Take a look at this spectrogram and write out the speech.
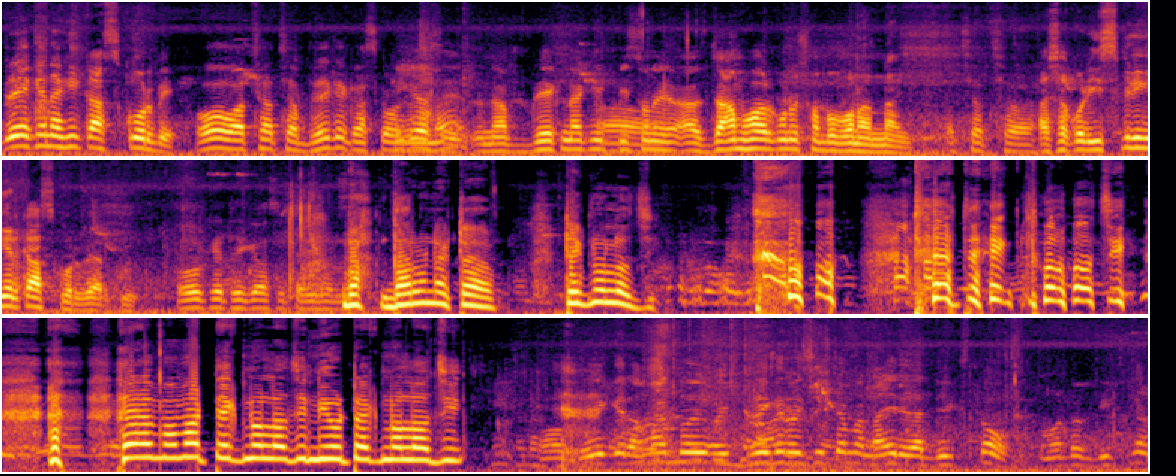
ব্রেকে নাকি কাজ করবে। ও আচ্ছা আচ্ছা ব্রেকে কাজ জন্য আছে না ব্রেক নাকি পিছনে জাম হওয়ার কোনো সম্ভাবনা নাই। আচ্ছা আচ্ছা। আশা করি স্প্রিং এর কাজ করবে আর কি। ওকে ঠিক আছে তাই বাহ দারুণ একটা টেকনোলজি টেকনোলজি হ্যাঁ মামা টেকনোলজি নিউ টেকনোলজি আমার তো ওই ব্রেকের ওই সিস্টেমটা নাই রে ডিস্ক তো। তোমার তো ডিস্ক না?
